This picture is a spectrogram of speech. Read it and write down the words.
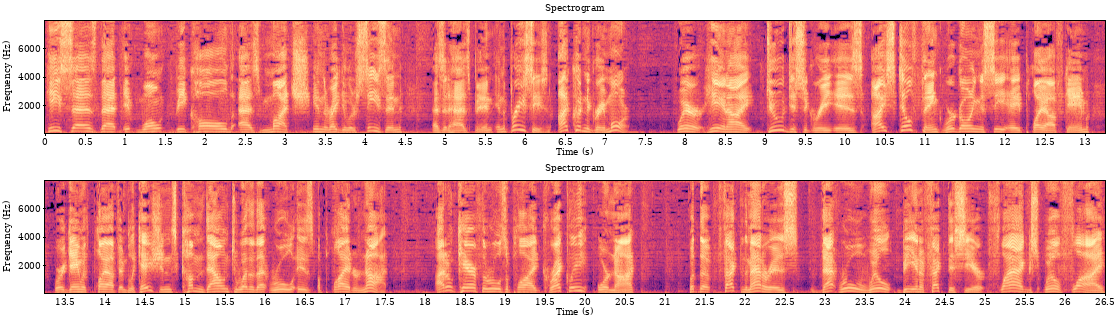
He says that it won't be called as much in the regular season as it has been in the preseason. I couldn't agree more. Where he and I do disagree is I still think we're going to see a playoff game or a game with playoff implications come down to whether that rule is applied or not. I don't care if the rule is applied correctly or not. But the fact of the matter is, that rule will be in effect this year. Flags will fly.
